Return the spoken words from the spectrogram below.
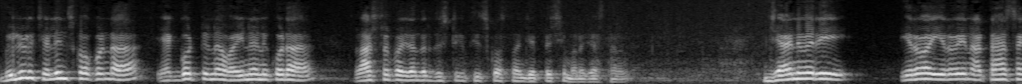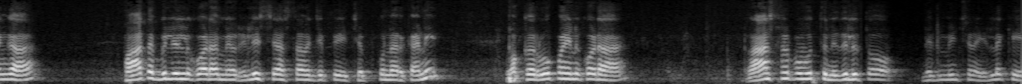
బిల్లులు చెల్లించుకోకుండా ఎగ్గొట్టిన వైనాన్ని కూడా రాష్ట్ర ప్రజలందరి దృష్టికి తీసుకొస్తామని చెప్పేసి మనం చేస్తాను జనవరి ఇరవై ఇరవైన అట్టహాసంగా పాత బిల్లులను కూడా మేము రిలీజ్ చేస్తామని చెప్పి చెప్పుకున్నారు కానీ ఒక్క రూపాయిని కూడా రాష్ట్ర ప్రభుత్వ నిధులతో నిర్మించిన ఇళ్ళకి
